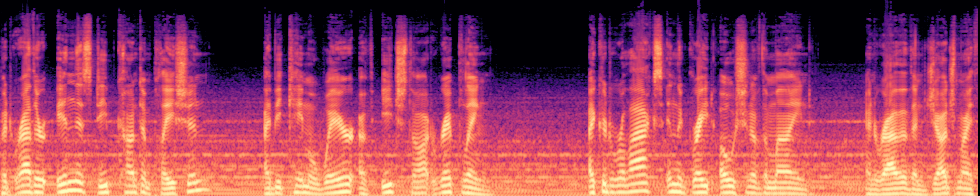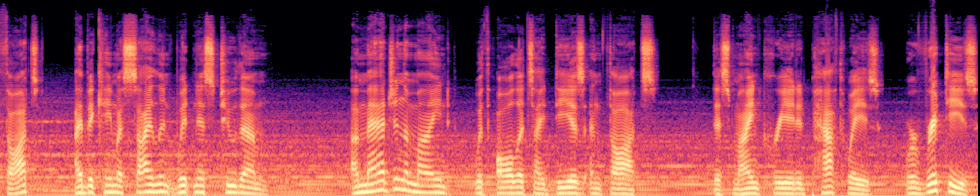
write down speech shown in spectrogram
but rather in this deep contemplation, I became aware of each thought rippling. I could relax in the great ocean of the mind, and rather than judge my thoughts, I became a silent witness to them. Imagine the mind with all its ideas and thoughts. This mind created pathways, or vrittis,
